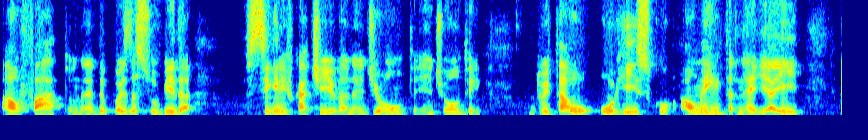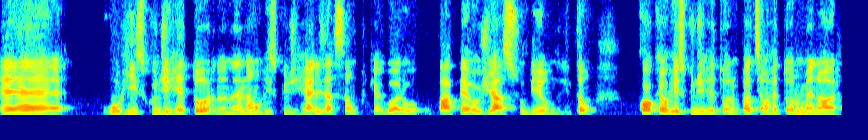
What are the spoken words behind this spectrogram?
ao fato, né? Depois da subida significativa, né? De ontem, anteontem, do Itaú, o risco aumenta, né? E aí, é, o risco de retorno, né? Não o risco de realização, porque agora o, papel já subiu, né? Então, qual que é o risco de retorno? Pode ser um retorno menor,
